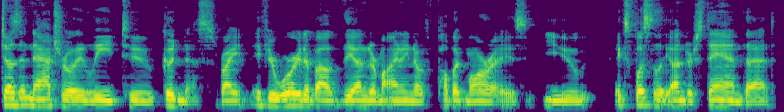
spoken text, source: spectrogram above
doesn't naturally lead to goodness, right? If you're worried about the undermining of public mores, you explicitly understand that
